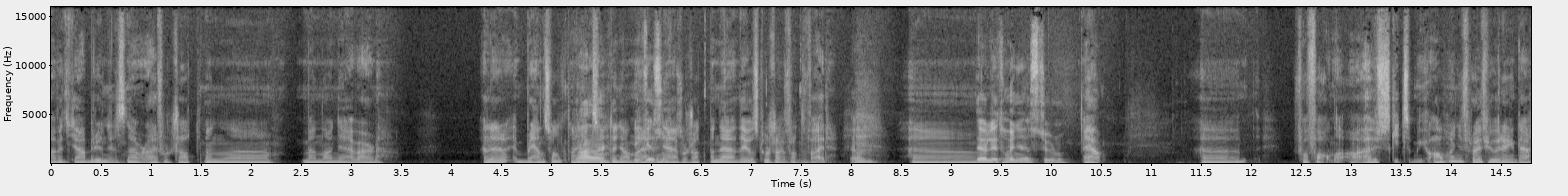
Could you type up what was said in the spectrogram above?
Jeg vet ikke, Brynildsen er vel der fortsatt, men, uh, men han er vel Eller ble han solgt? Er Nei, ikke solgt ennå. Nei, ikke han er fortsatt, men det, det er jo stor sjanse for at han drar. Uh, Det er jo litt hans tur nå. ja. Uh, for faen, jeg husker ikke så mye av han fra i fjor, egentlig.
